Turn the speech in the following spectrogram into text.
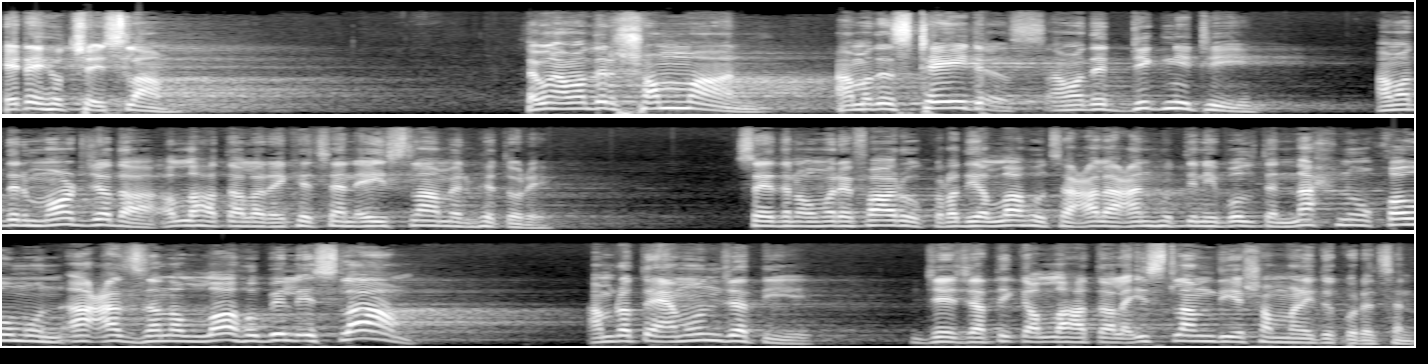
এটাই হচ্ছে ইসলাম। এবং আমাদের সম্মান, আমাদের স্টেটাস আমাদের ডিগনিটি আমাদের মর্যাদা আল্লাহ তাআলা রেখেছেন এই ইসলামের ভেতরে। সৈয়দন ওমরে ফারুক রাদি আল্লাহ আলা আনহু তিনি বলতেন, নাহনু কৌমুন আল্লাহ বিল ইসলাম। আমরা তো এমন জাতি যে জাতিকে আল্লাহ তাআলা ইসলাম দিয়ে সম্মানিত করেছেন।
